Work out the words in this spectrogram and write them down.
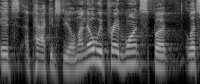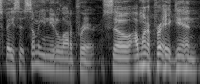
it's a package deal. And I know we prayed once, but let's face it, some of you need a lot of prayer. So I want to pray again,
